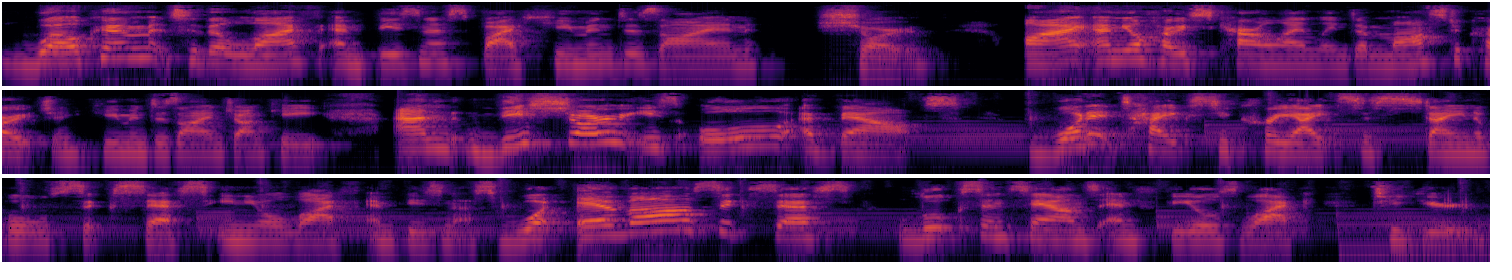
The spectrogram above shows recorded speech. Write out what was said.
Welcome to the Life and Business by Human Design show. I am your host, Caroline Linda, master coach and human design junkie. And this show is all about what it takes to create sustainable success in your life and business. Whatever success looks and sounds and feels like to you.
